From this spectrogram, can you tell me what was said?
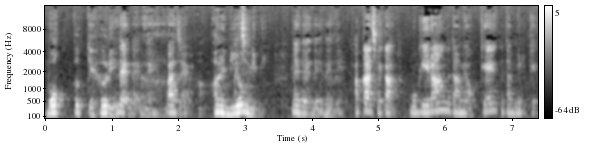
목, 어깨, 허리. 네네네 아, 맞아요. 아, 아니 니용님이 네네네네 네. 아까 제가 목이랑 그다음에 어깨 그다음에 이렇게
